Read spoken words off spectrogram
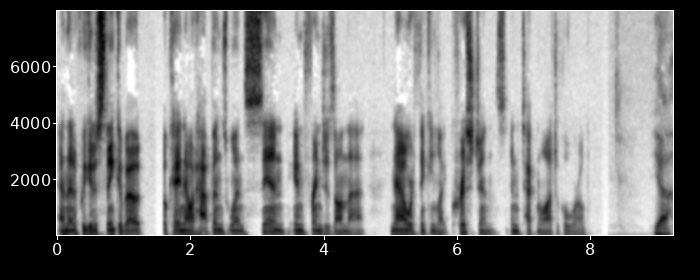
And then if we could just think about, okay, now what happens when sin infringes on that? Now we're thinking like Christians in a technological world. Yeah.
